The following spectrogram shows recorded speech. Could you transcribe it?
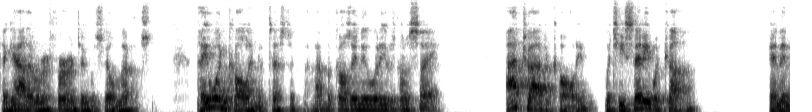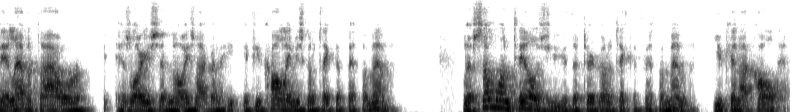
the guy they were referring to was Phil Mickelson. They wouldn't call him to testify because they knew what he was going to say. I tried to call him, which he said he would come. And in the 11th hour, his lawyer said, no, he's not going to. If you call him, he's going to take the Fifth Amendment. Well, if someone tells you that they're going to take the Fifth Amendment, you cannot call them.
